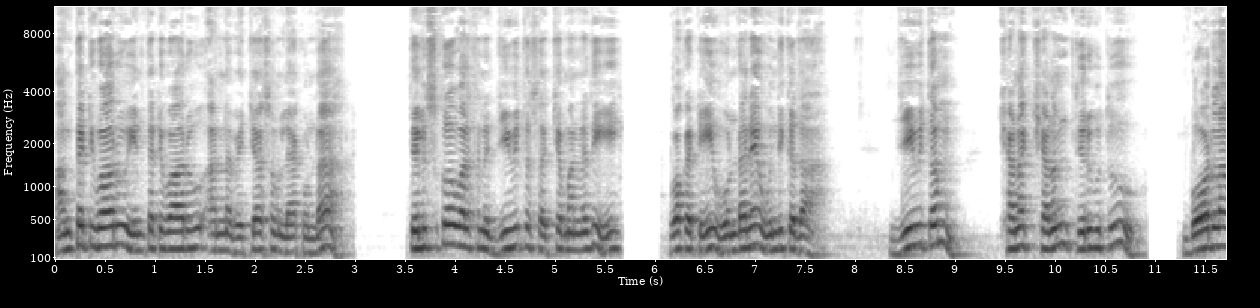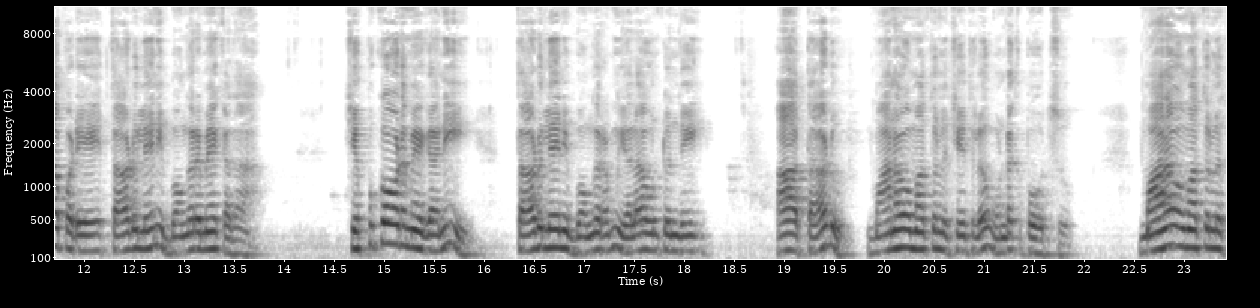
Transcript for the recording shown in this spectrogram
అంతటివారు ఇంతటివారు అన్న వ్యత్యాసం లేకుండా తెలుసుకోవలసిన జీవిత సత్యమన్నది ఒకటి ఉండనే ఉంది కదా. జీవితం క్షణక్షణం తిరుగుతూ బోర్లా పడే తాడులేని బొంగరమే కదా. చెప్పుకోవడమే గాని తాడులేని బొంగరం ఎలా ఉంటుంది? ఆ తాడు మానవ మాతృల చేతిలో ఉండకపోవచ్చు. మానవ మాతృల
